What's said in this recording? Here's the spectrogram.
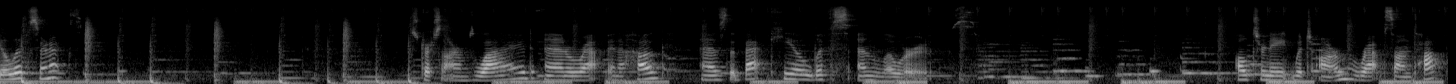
Heel lifts are next. Stretch the arms wide and wrap in a hug as the back heel lifts and lowers. Alternate which arm wraps on top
